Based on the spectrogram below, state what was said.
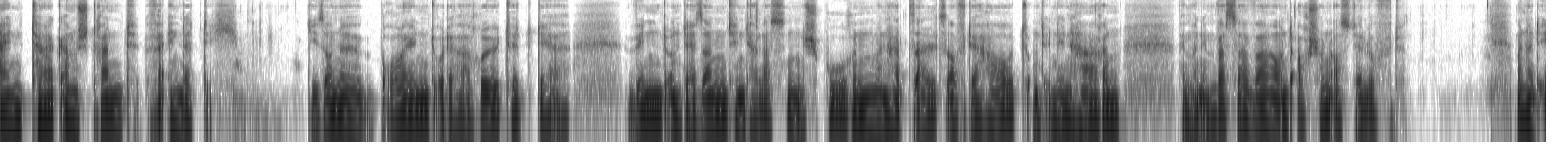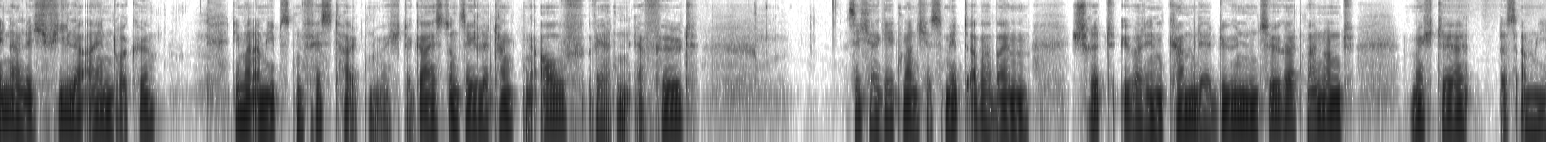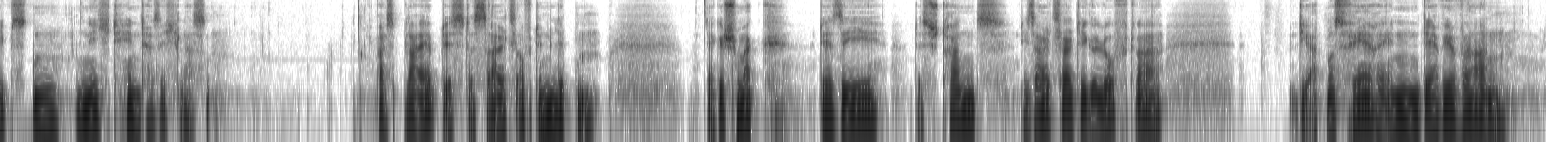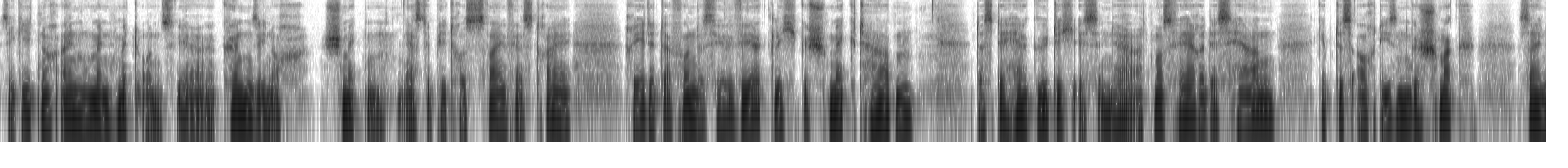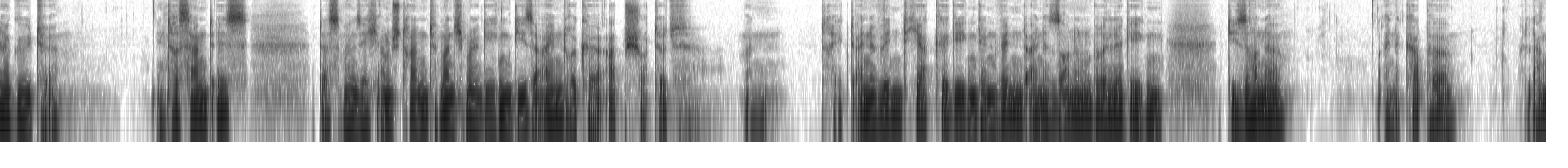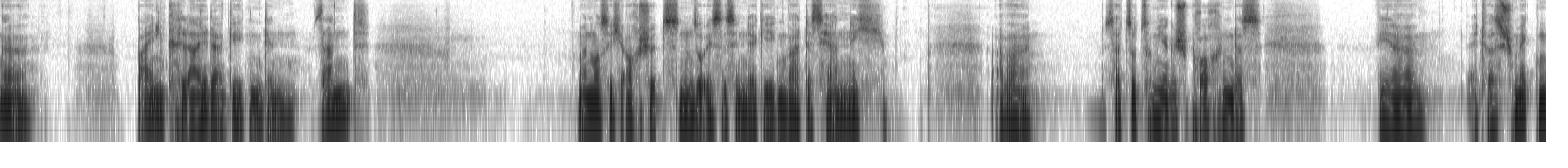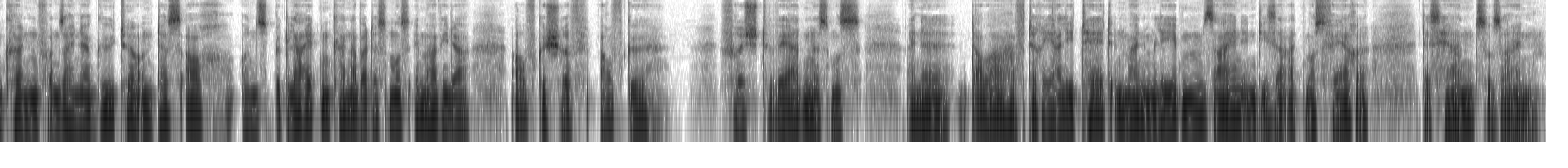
Ein Tag am Strand verändert dich. Die Sonne bräunt oder rötet, der Wind und der Sand hinterlassen Spuren, man hat Salz auf der Haut und in den Haaren, wenn man im Wasser war und auch schon aus der Luft. Man hat innerlich viele Eindrücke, die man am liebsten festhalten möchte. Geist und Seele tanken auf, werden erfüllt. Sicher geht manches mit, aber beim Schritt über den Kamm der Dünen zögert man und möchte das am liebsten nicht hinter sich lassen. Was bleibt, ist das Salz auf den Lippen. Der Geschmack der See, des Strands, die salzhaltige Luft war die Atmosphäre, in der wir waren. Sie geht noch einen Moment mit uns, wir können sie noch schmecken. 1. Petrus 2, Vers 3 redet davon, dass wir wirklich geschmeckt haben, dass der Herr gütig ist. In der Atmosphäre des Herrn gibt es auch diesen Geschmack seiner Güte. Interessant ist, dass man sich am Strand manchmal gegen diese Eindrücke abschottet. Man trägt eine Windjacke gegen den Wind, eine Sonnenbrille gegen die Sonne, eine Kappe, lange Beinkleider gegen den Sand. Man muss sich auch schützen, so ist es in der Gegenwart des Herrn nicht. Aber es hat so zu mir gesprochen, dass wir etwas schmecken können von seiner Güte und das auch uns begleiten kann, aber das muss immer wieder aufgefrischt werden. Es muss eine dauerhafte Realität in meinem Leben sein, in dieser Atmosphäre des Herrn zu sein.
